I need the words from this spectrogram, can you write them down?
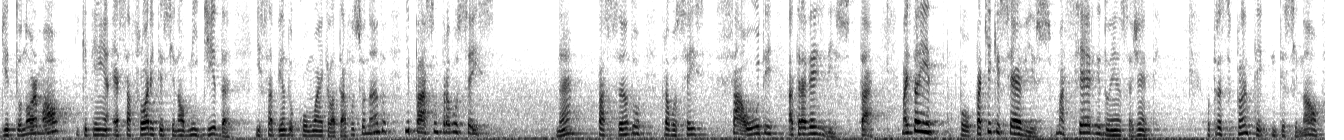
dito normal e que tenha essa flora intestinal medida e sabendo como é que ela está funcionando e passam para vocês, né? Passando para vocês saúde através disso, tá? Mas daí Pô, para que, que serve isso? Uma série de doenças, gente. O transplante intestinal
